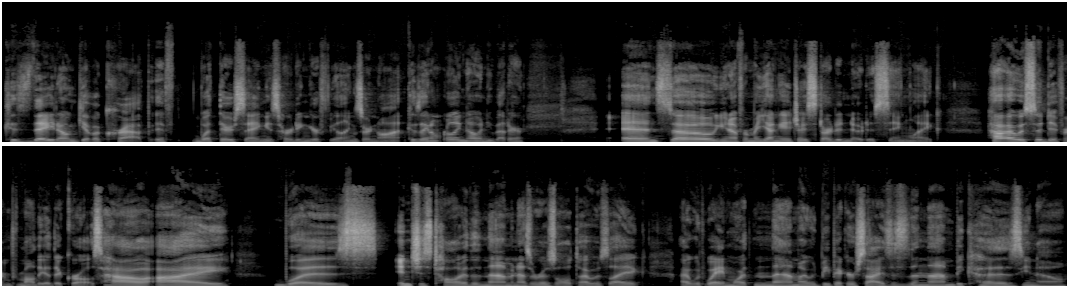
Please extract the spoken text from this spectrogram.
because they don't give a crap if what they're saying is hurting your feelings or not because they don't really know any better. And so you know from a young age i started noticing like how i was so different from all the other girls how i was inches taller than them and as a result i was like i would weigh more than them i would be bigger sizes than them because you know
